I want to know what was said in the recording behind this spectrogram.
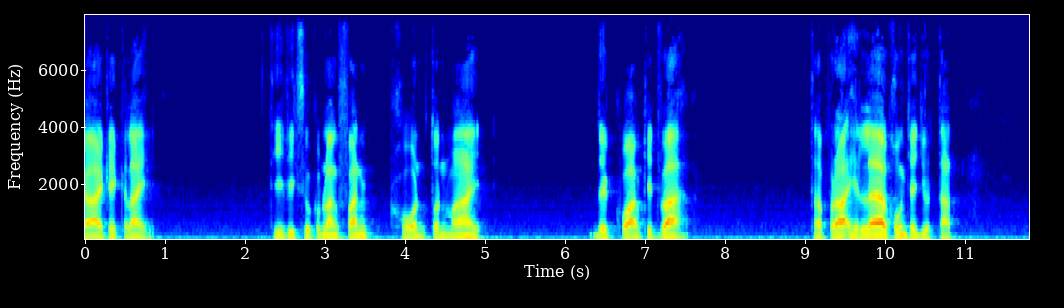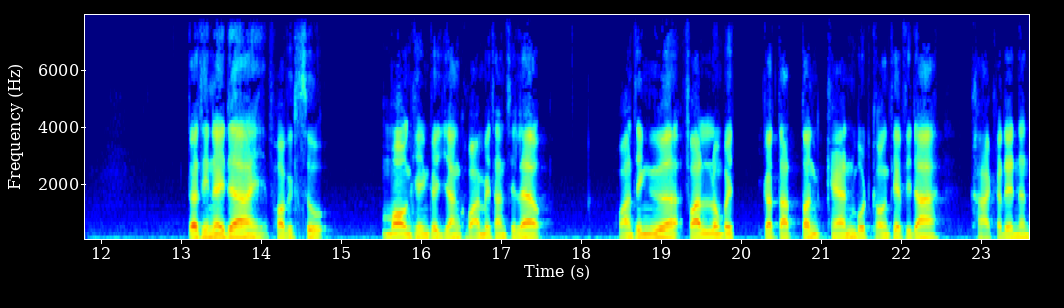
กายใกล้ๆ ที่ภิกษุกำลังฟันโค่นต้นไม้ ด้วยความคิดว่า ถ้าพระเห็นแล้วคงจะหยุดตัด แต่ที่ไหนได้ พอภิกษุมองเห็นก็ยั้งขวานไม่ทันเสร็จแล้ว ขวานที่เงื้อฟันลงไปก็ตัดต้นแขนบุตรของเทพธิดาขาดกระเด็นทัน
